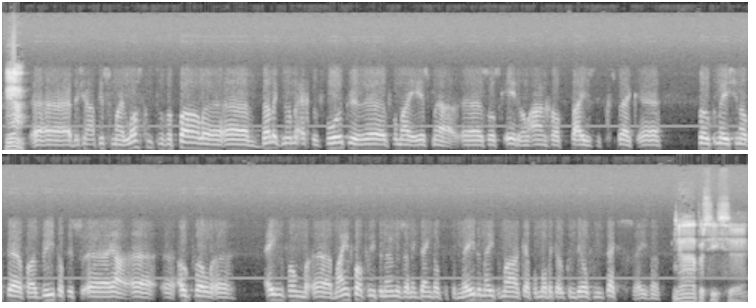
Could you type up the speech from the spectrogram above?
Ja. Eh, dus ja, het is voor mij lastig om te bepalen eh, welk nummer echt een voorkeur voor mij is. Maar ja, zoals ik eerder al aangaf tijdens dit gesprek, Proclamation of Terrified Breed, dat is ja, ook wel een van eh, mijn favoriete nummers. En ik denk dat het er mede mee te maken heeft, omdat ik ook een deel van die tekst geschreven heb. Ja, precies. eh. vind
